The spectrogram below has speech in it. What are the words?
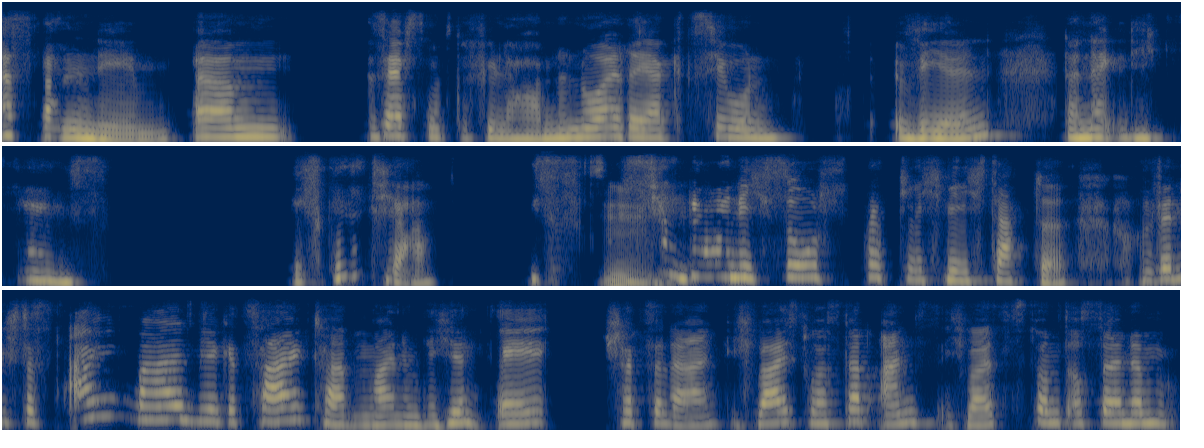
es annehmen, ähm, Selbstmitgefühl haben, eine neue Reaktion wählen, dann denken die, das geht ja. Es ist hm. ja gar nicht so schrecklich, wie ich dachte. Und wenn ich das einmal mir gezeigt habe in meinem Gehirn, ey, Schätzelein, ich weiß, du hast gerade Angst, ich weiß, es kommt aus deinem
